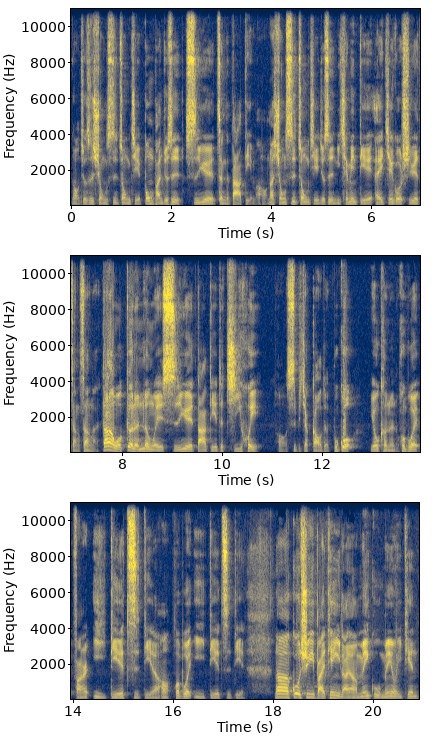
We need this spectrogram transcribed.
哦，就是熊市终结。崩盘就是十月整个大跌嘛，哈。那熊市终结就是你前面跌，哎，结果十月涨上来。当然，我个人认为十月大跌的机会哦是比较高的。不过有可能会不会反而以跌止跌了哈？会不会以跌止跌？那过去一百天以来啊，美股没有一天。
